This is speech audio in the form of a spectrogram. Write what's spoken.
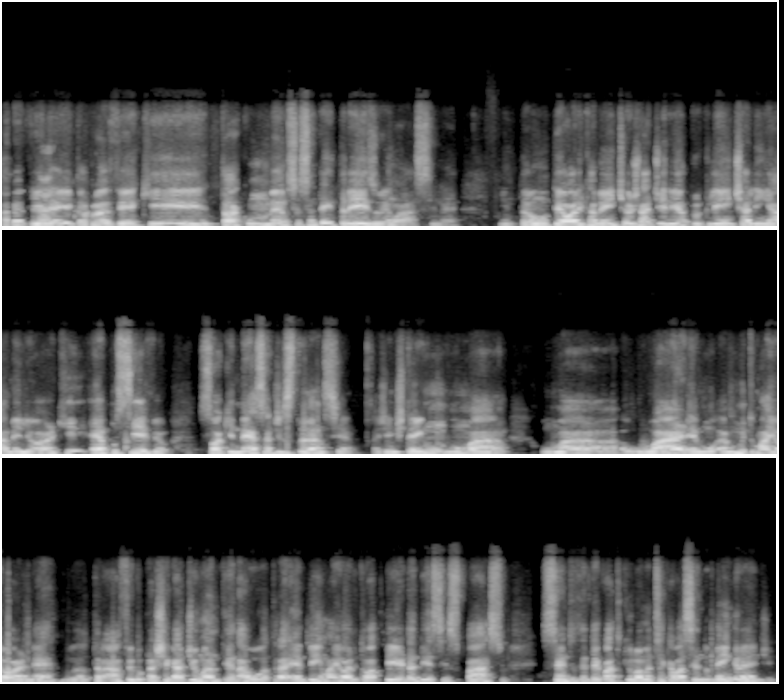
Maravilha, e dá para ver que está com menos 63 o enlace, né? Então, teoricamente, eu já diria para o cliente alinhar melhor que é possível. Só que nessa distância, a gente tem um, uma, uma. O ar é, é, muito maior, né? O tráfego para chegar de uma antena a outra é bem maior. Então, a perda desse espaço, 134 quilômetros, acaba sendo bem grande.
